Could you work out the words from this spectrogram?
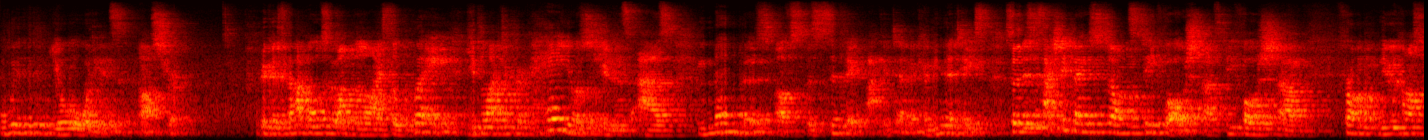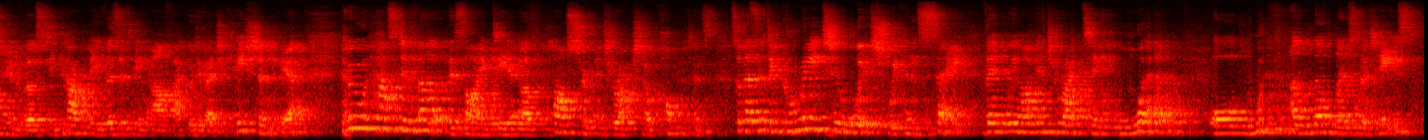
with your audience in the classroom? Because that also underlies the way you'd like to prepare your students as members of specific academic communities. So this is actually based on Steve Walsh. Uh, Steve Walsh um, from Newcastle University, currently visiting our Faculty of Education here, who has developed this idea of classroom interactional competence. So there's a degree to which we can say that we are interacting well or with a level of expertise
